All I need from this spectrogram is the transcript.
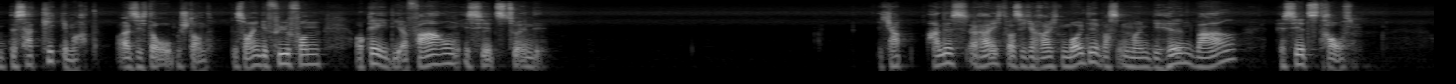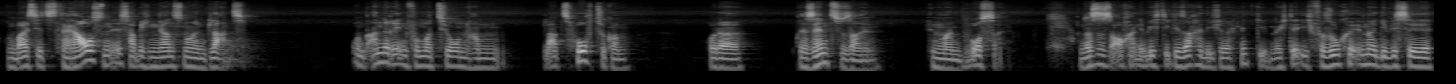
Und das hat Klick gemacht, als ich da oben stand. Das war ein Gefühl von, okay, die Erfahrung ist jetzt zu Ende. Ich habe alles erreicht, was ich erreichen wollte, was in meinem Gehirn war, ist jetzt draußen. Und weil es jetzt draußen ist, habe ich einen ganz neuen Platz. Und andere Informationen haben Platz, hochzukommen oder präsent zu sein in meinem Bewusstsein. Und das ist auch eine wichtige Sache, die ich euch mitgeben möchte. Ich versuche immer gewisse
